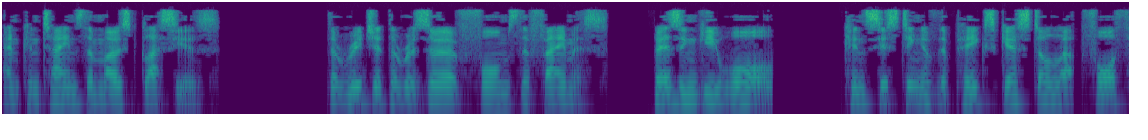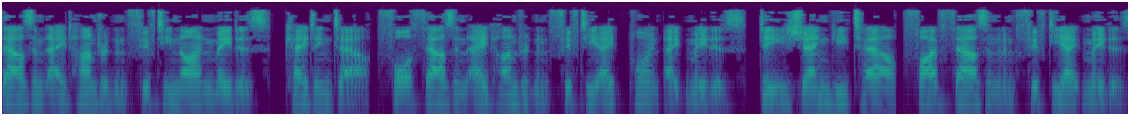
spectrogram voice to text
and contains the most glaciers. The ridge at the reserve forms the famous Bezengy Wall, consisting of the peaks Gestola 4859 meters, Katintau 4858.8 meters, Dzhangitau 5058 meters,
